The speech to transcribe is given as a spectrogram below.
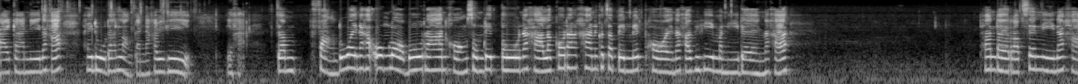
รายการนี้นะคะ ให้ดูด้านหลังกันนะคะพี่พี่ๆนี่ค่ะจำฝังด้วยนะคะ องค์หล่อโบราณของสมเด็จโตนะคะ แล้วก็ด้านข้างนี่ก็จะเป็นเม็ดพลอยนะคะ พี่พี่ๆมณีแดงนะคะ ท่านได้รับเส้นนี้นะคะ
